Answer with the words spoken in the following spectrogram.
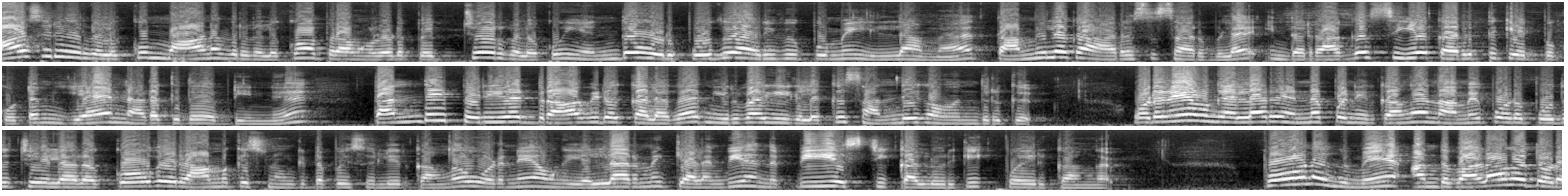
ஆசிரியர்களுக்கும் மாணவர்களுக்கும் அப்புறம் அவங்களோட பெற்றோர்களுக்கும் எந்த ஒரு பொது அறிவிப்புமே இல்லாம தமிழக அரசு சார்பில் இந்த ரகசிய கருத்து கேட்பு கூட்டம் ஏன் நடக்குது அப்படின்னு தந்தை பெரியார் திராவிட கழக நிர்வாகிகளுக்கு சந்தேகம் வந்திருக்கு. உடனே அவங்க எல்லாரும் என்ன பண்ணியிருக்காங்க அந்த அமைப்போட பொதுச் செயலாளர் கோவை ராமகிருஷ்ணன் கிட்ட போய் சொல்லியிருக்காங்க. உடனே அவங்க எல்லாருமே கிளம்பி அந்த பிஎஸ்டி கல்லூரிக்கு போயிருக்காங்க. போனதுமே அந்த வளாகத்தோட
